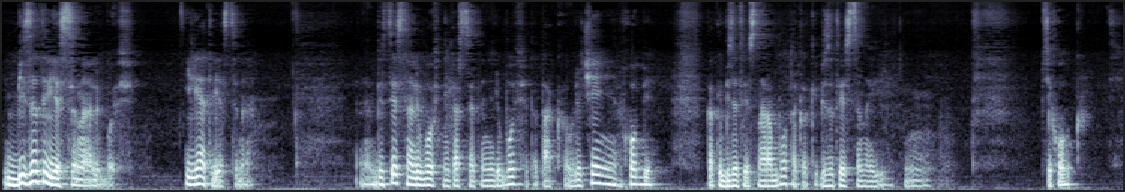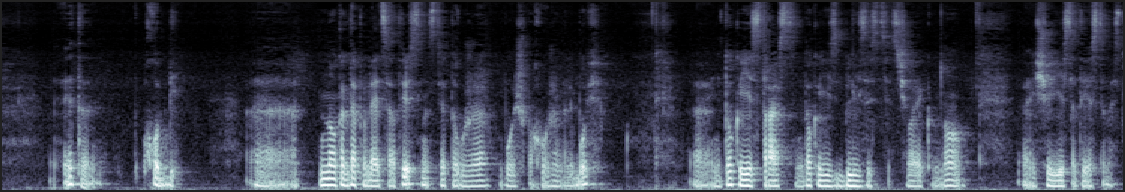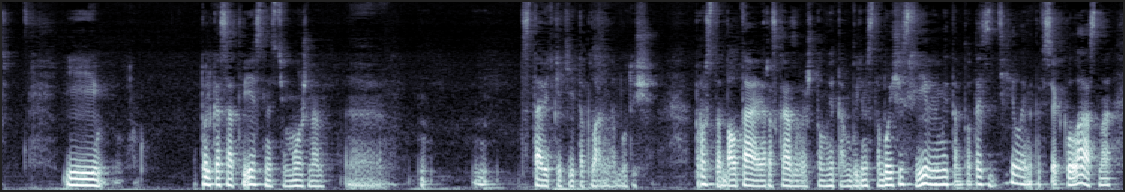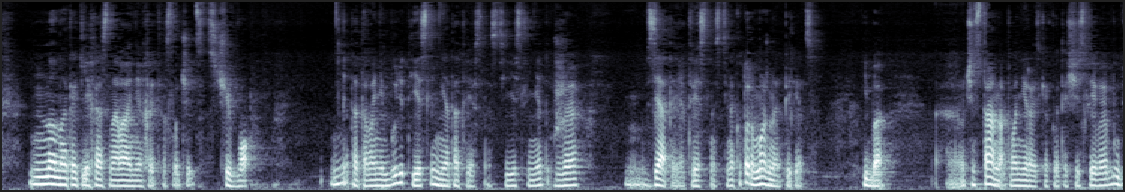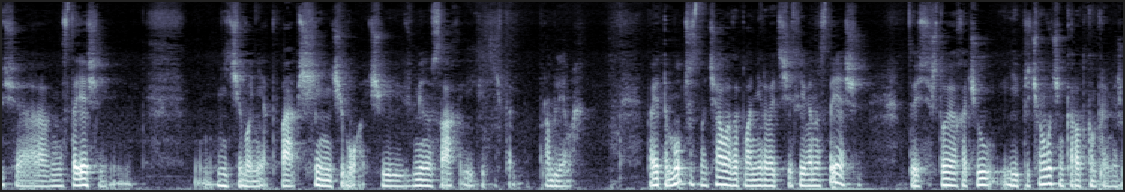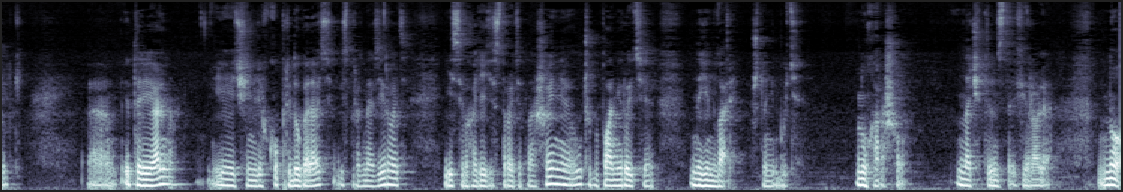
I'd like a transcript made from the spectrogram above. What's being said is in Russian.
Безответственная любовь или ответственная? Э, безответственная любовь, мне кажется, это не любовь, это так, увлечение, хобби, как и безответственная работа, как и безответственный психолог. Это хобби. Э, но когда появляется ответственность, это уже больше похоже на любовь. Э, не только есть страсть, не только есть близость с человеком, но еще есть ответственность. И только с ответственностью можно э, ставить какие-то планы на будущее. Просто болтая и рассказывая, что мы там будем с тобой счастливы, мы там что-то сделаем, это все классно. Но на каких основаниях это случится? С чего? Нет, этого не будет, если нет ответственности, если нет уже взятой ответственности, на которую можно опереться. Ибо Э, очень странно планировать какое-то счастливое будущее, а в настоящем ничего нет, вообще ничего, еще и в минусах и каких-то проблемах. Поэтому лучше сначала запланировать счастливое настоящее. То есть, что я хочу, и причем в очень коротком промежутке. Э, это реально и очень легко предугадать и спрогнозировать. Если вы хотите строить отношения, лучше попланируйте на январь что-нибудь. Ну хорошо, на 14 февраля. Но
